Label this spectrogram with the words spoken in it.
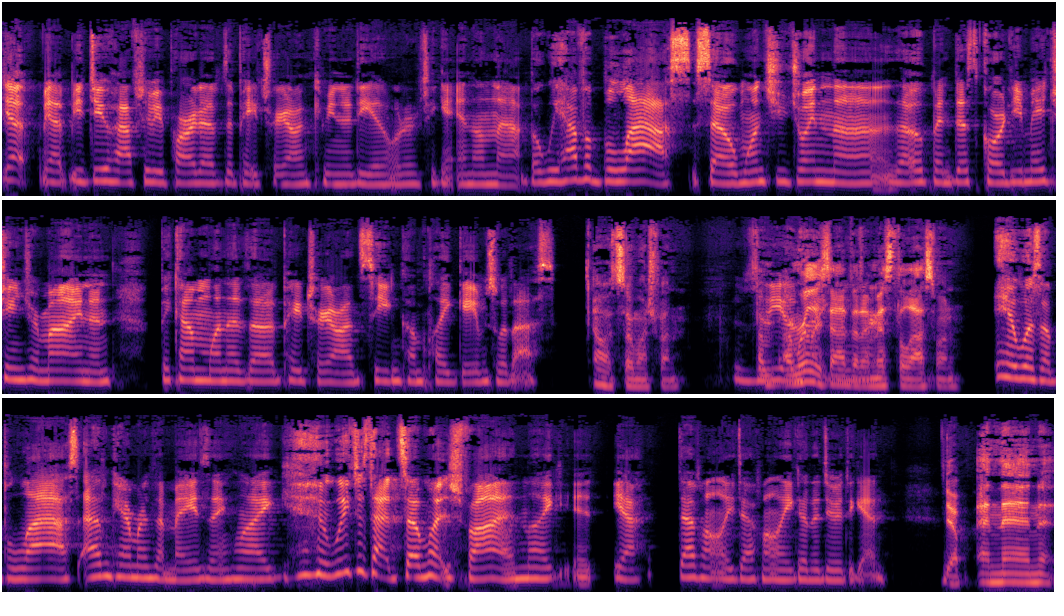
Yep, yep. You do have to be part of the Patreon community in order to get in on that. But we have a blast. So once you join the the open Discord, you may change your mind and become one of the Patreons so you can come play games with us. Oh, it's so much fun. I'm, I'm really sad that I missed the last one. It was a blast. Adam Cameron's amazing. Like we just had so much fun. Like it, yeah, definitely, definitely going to do it again. Yep. And then,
